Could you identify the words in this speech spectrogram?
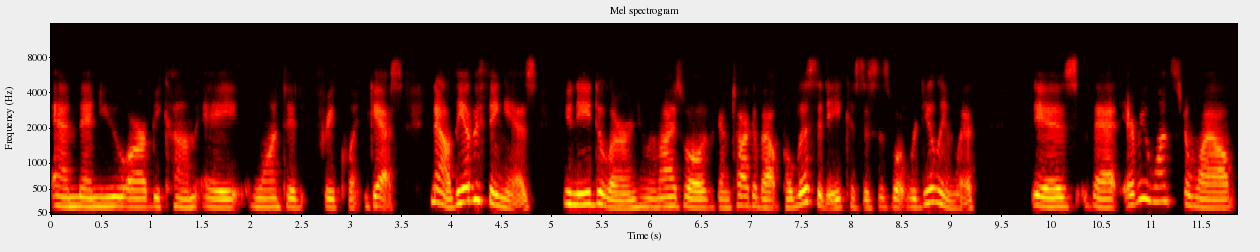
and then you are become a wanted frequent guest. Now the other thing is you need to learn we might as well if we're going to talk about publicity because this is what we're dealing with is that every once in a while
